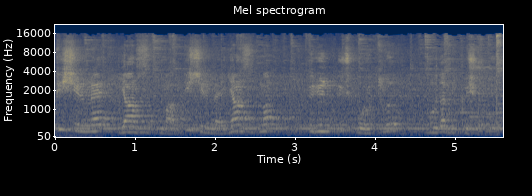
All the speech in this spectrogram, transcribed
Pişirme, yansıtma, pişirme, yansıtma ürün üç boyutlu burada bitmiş oluyor.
